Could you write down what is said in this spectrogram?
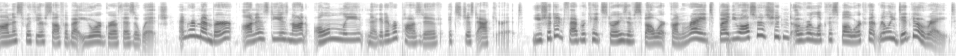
honest with yourself about your growth as a witch. And remember, honesty is not only negative or positive, it's just accurate. You shouldn't fabricate stories of spell work gone right, but you also shouldn't overlook the spell work that really did go right.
